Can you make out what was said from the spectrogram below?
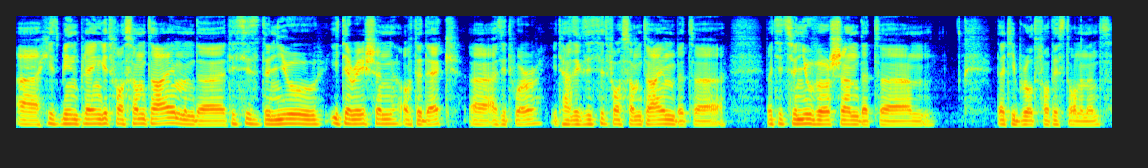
Uh, he's been playing it for some time, and uh, this is the new iteration of the deck, uh, as it were. It has existed for some time, but uh, but it's a new version that um, that he brought for this tournament.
